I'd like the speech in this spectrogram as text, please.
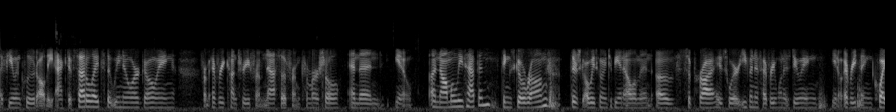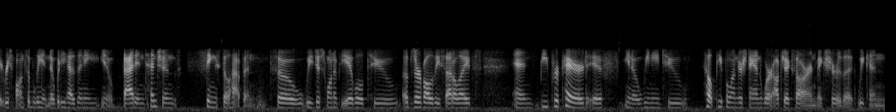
if you include all the active satellites that we know are going from every country, from NASA, from commercial, and then, you know, anomalies happen, things go wrong. There's always going to be an element of surprise where even if everyone is doing, you know, everything quite responsibly and nobody has any, you know, bad intentions, things still happen. So we just want to be able to observe all of these satellites and be prepared if, you know, we need to help people understand where objects are and make sure that we can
